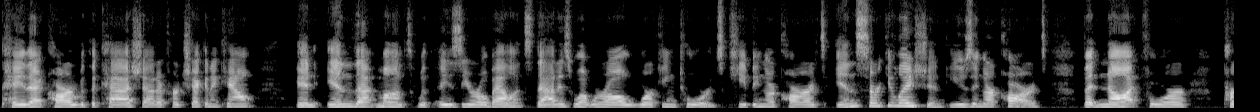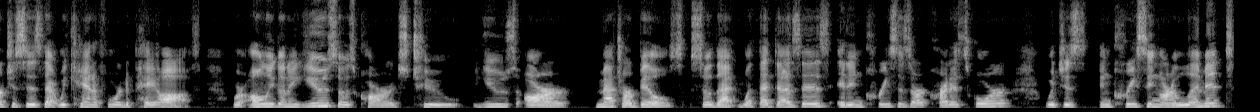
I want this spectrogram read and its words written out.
pay that card with the cash out of her checking account, and end that month with a zero balance. That is what we're all working towards keeping our cards in circulation, using our cards, but not for purchases that we can't afford to pay off. We're only going to use those cards to use our match our bills so that what that does is it increases our credit score which is increasing our limit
